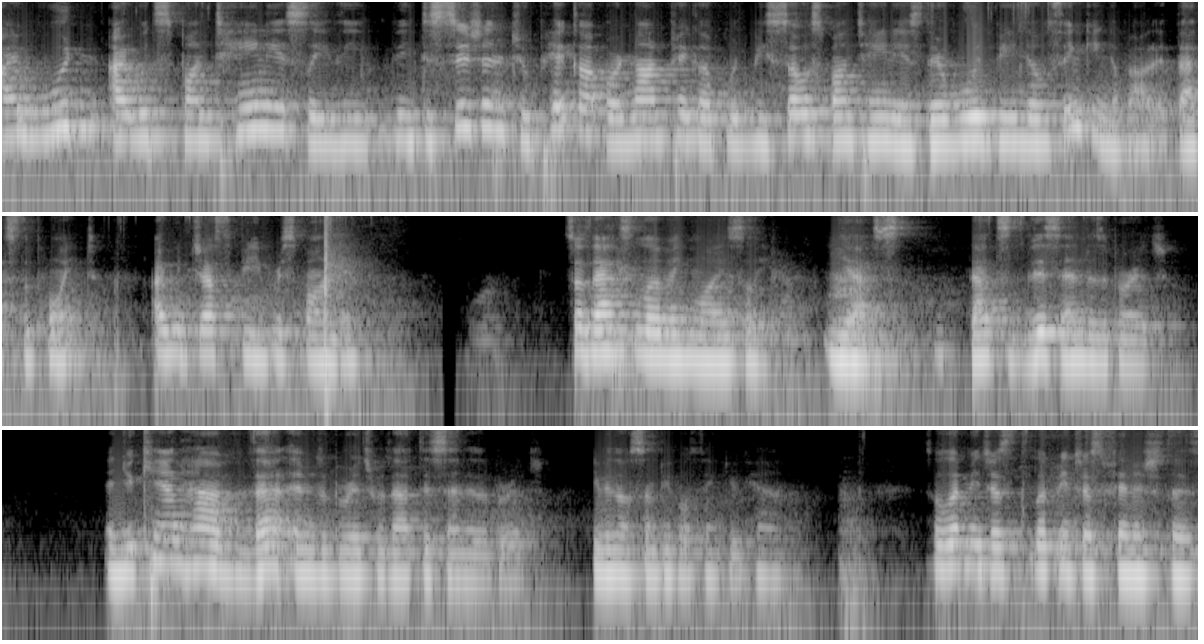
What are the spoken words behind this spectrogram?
I wouldn't, I would spontaneously, the, the decision to pick up or not pick up would be so spontaneous, there would be no thinking about it. That's the point. I would just be responding. So that's loving wisely. Yes, that's this end of the bridge. And you can't have that end of the bridge without this end of the bridge, even though some people think you can. So let me just let me just finish this.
